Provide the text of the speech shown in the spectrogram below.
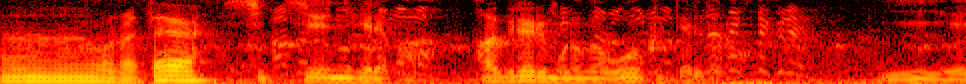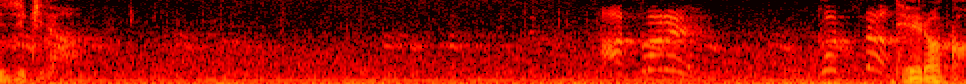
Uh, one right there. 湿地へ逃げればはぐれるものが多く出るだろう。いい餌食だ。集まれこっちだ。寺か？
